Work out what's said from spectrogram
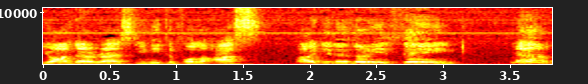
You're under arrest. You need to follow us. Ah, I didn't do anything. Ma'am.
